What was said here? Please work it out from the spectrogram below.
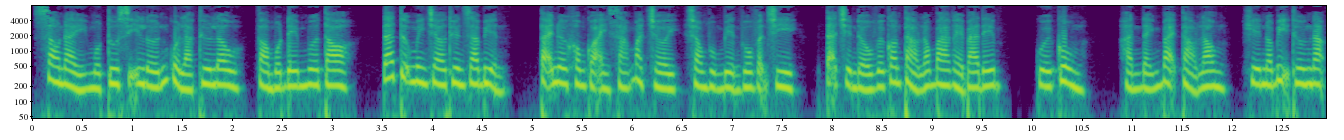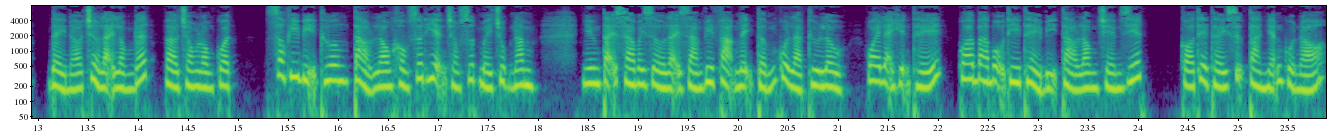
Sau này, một tu sĩ lớn của Lạc Thư Lâu vào một đêm mưa to, đã tự mình chèo thuyền ra biển, tại nơi không có ánh sáng mặt trời, trong vùng biển vô vận trì, đã chiến đấu với con tảo long ba ngày ba đêm. Cuối cùng, hắn đánh bại tảo long, khiến nó bị thương nặng, đẩy nó trở lại lòng đất, vào trong lòng quật. Sau khi bị thương, tảo long không xuất hiện trong suốt mấy chục năm, nhưng tại sao bây giờ lại dám vi phạm lệnh cấm của Lạc Thư Lâu, quay lại hiện thế? Qua ba bộ thi thể bị tảo long chém giết, có thể thấy sự tàn nhẫn của nó.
